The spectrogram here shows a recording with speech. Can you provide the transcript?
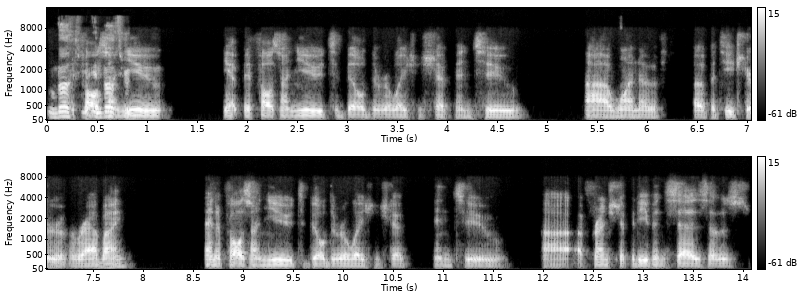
Both, it falls both on you. Yep, it falls on you to build the relationship into uh, one of of a teacher of a rabbi, and it falls on you to build the relationship into uh, a friendship. It even says I was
